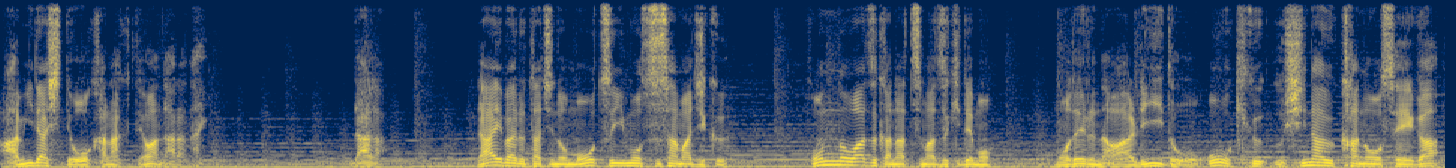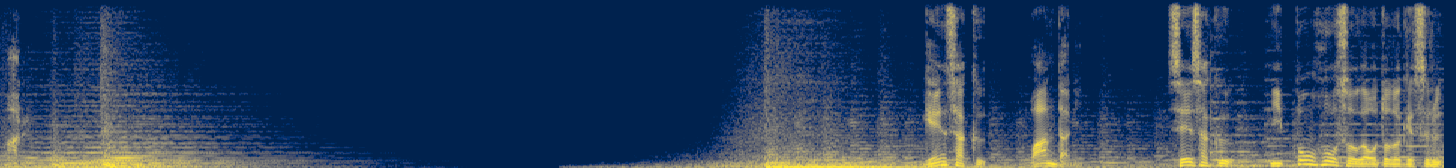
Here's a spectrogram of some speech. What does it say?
編み出しておかなくてはならない。だがライバルたちの猛追も凄まじくほんのわずかなつまずきでもモデルナはリードを大きく失う可能性がある。原作ワンダリ制作日本放送がお届けする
